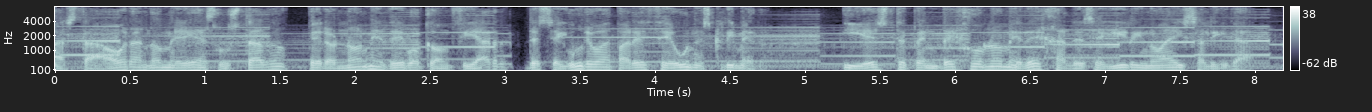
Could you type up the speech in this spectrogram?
Hasta ahora no me he asustado, pero no me debo confiar, de seguro aparece un screamer. Y este pendejo no me deja de seguir y no hay salida.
